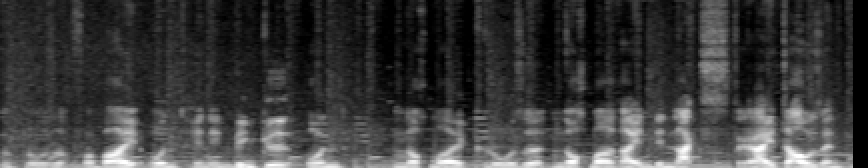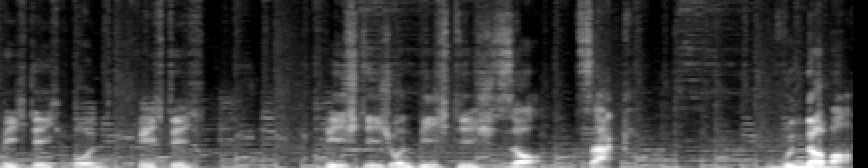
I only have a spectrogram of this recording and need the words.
So, Klose vorbei und in den Winkel und nochmal Klose, nochmal rein den Lachs. 3000, wichtig und richtig. Richtig und wichtig. So, zack. Wunderbar.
